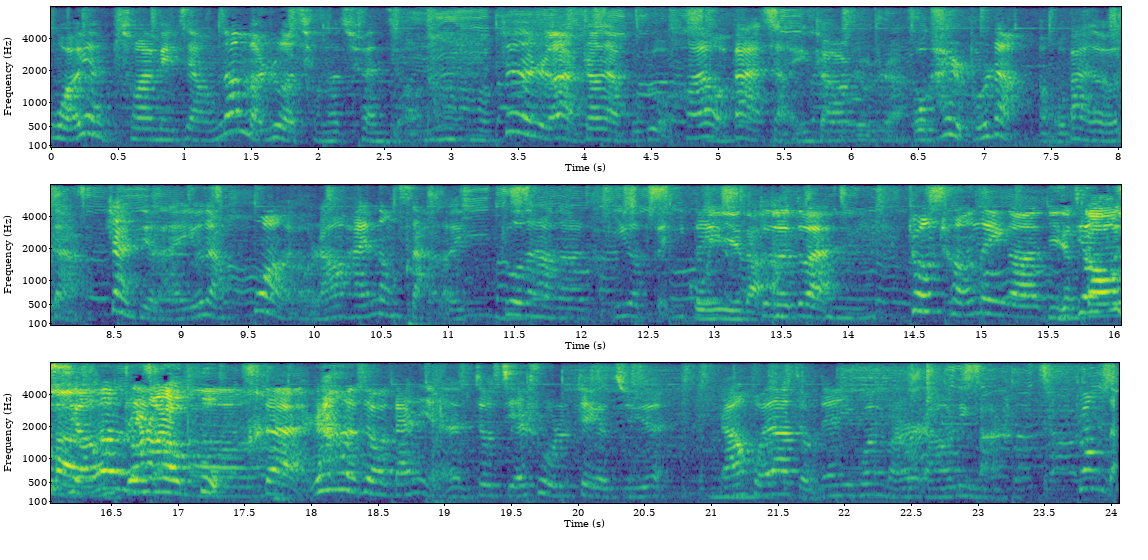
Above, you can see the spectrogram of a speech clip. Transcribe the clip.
我也从来没见过那么热情的劝酒，真的是有点招架不住。后来我爸想一招，就是我开始不知道，我爸就有点站起来，有点晃悠，然后还弄洒了桌子上的一个杯一故意的杯，对对对，装成那个已经不行了装成要吐对，然后就赶紧就结束了这个局。然后回到酒店一关门，然后立马说装的，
